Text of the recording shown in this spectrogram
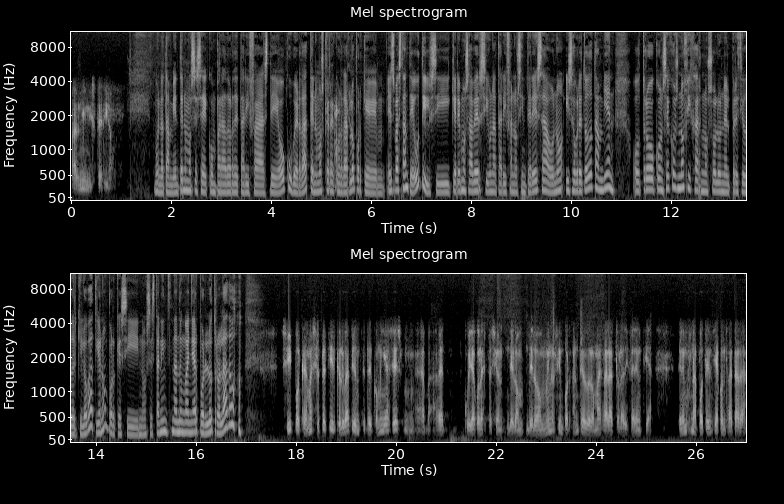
al ministerio. Bueno, también tenemos ese comparador de tarifas de OCU, ¿verdad? Tenemos que recordarlo porque mm, es bastante útil si queremos saber si una tarifa nos interesa o no. Y sobre todo también, otro consejo es no fijarnos solo en el precio del kilovatio, ¿no? Porque si nos están intentando engañar por el otro lado, Sí, porque además el precio del kilovatio, entre comillas, es, mm, a ver, cuidado con la expresión, de lo, de lo menos importante o de lo más barato, la diferencia. Tenemos una potencia contratada.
